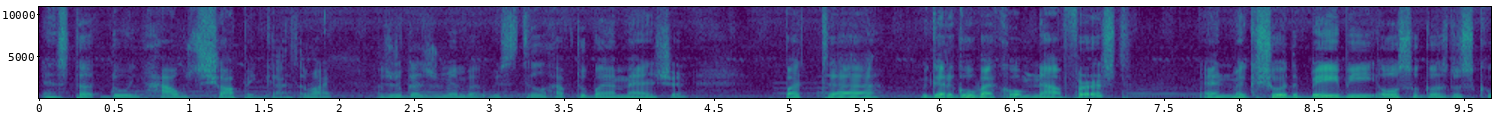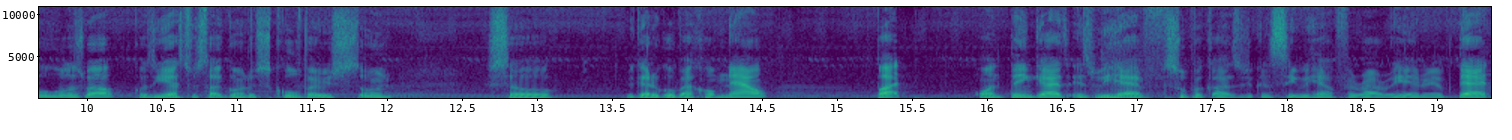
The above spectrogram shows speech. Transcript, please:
and start doing house shopping guys, alright? As you guys remember, we still have to buy a mansion. But uh, we got to go back home now first and make sure the baby also goes to school as well because he has to start going to school very soon. So we got to go back home now. But one thing guys is we have supercars. You can see we have ferrari here and we have that.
